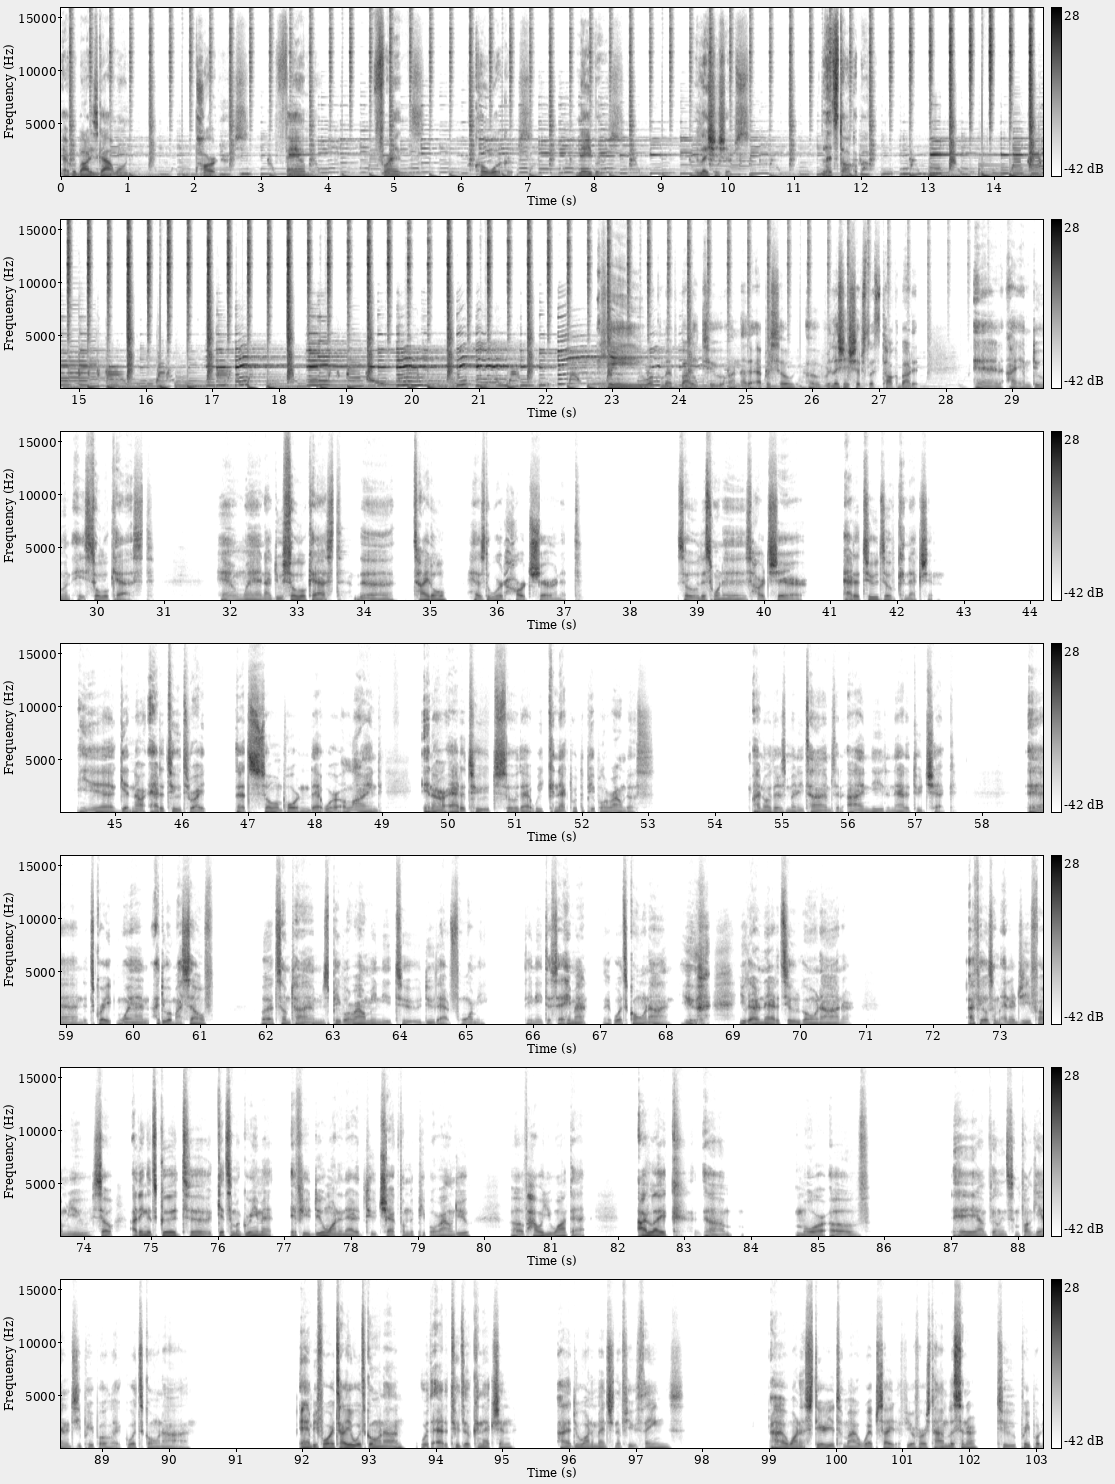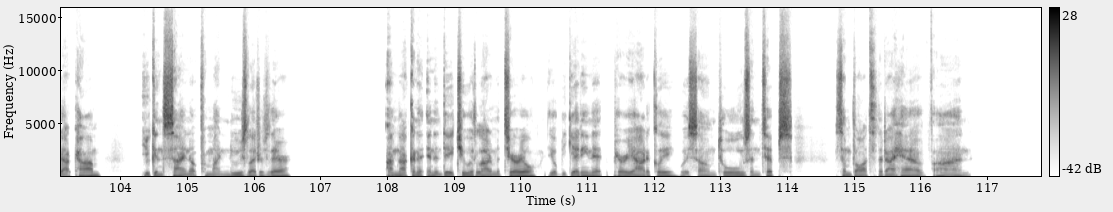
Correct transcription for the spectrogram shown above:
Everybody's got one. Partners, family, friends, co-workers, neighbors, relationships. Let's talk about it. Hey, welcome everybody to another episode of Relationships. Let's talk about it. And I am doing a solo cast. And when I do solo cast, the title has the word heart share in it. So this one is heart share attitudes of connection. Yeah, getting our attitudes right. That's so important that we're aligned in our attitudes so that we connect with the people around us. I know there's many times that I need an attitude check. And it's great when I do it myself, but sometimes people around me need to do that for me. They need to say, "Hey man, like what's going on? You you got an attitude going on or I feel some energy from you." So, I think it's good to get some agreement if you do want an attitude check from the people around you of how you want that, I like um, more of, hey, I'm feeling some funky energy, people. Like, what's going on? And before I tell you what's going on with attitudes of connection, I do want to mention a few things. I want to steer you to my website if you're a first time listener to pripo.com. You can sign up for my newsletters there. I'm not going to inundate you with a lot of material. You'll be getting it periodically with some tools and tips, some thoughts that I have on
